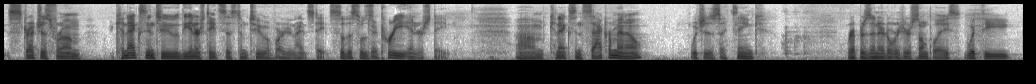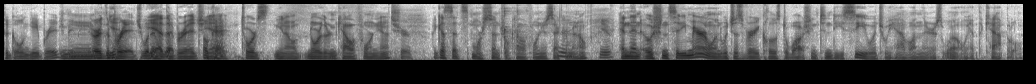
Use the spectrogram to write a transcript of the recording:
It stretches from, connects into the interstate system too of our United States. So this was pre interstate. Um, connects in Sacramento, which is, I think, represented over here someplace. With the the Golden Gate Bridge, maybe, or the Mm, Yeah. bridge, whatever. Yeah, the that- bridge. Okay. Yeah, towards you know northern California. Sure. I guess that's more central California, Sacramento. yeah. And then Ocean City, Maryland, which is very close to Washington D.C., which we have on there as well. We have the capital.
